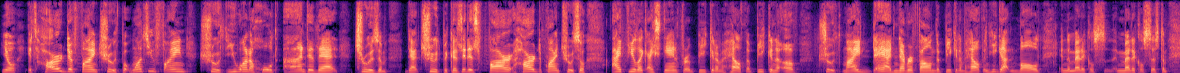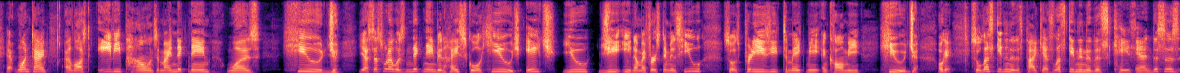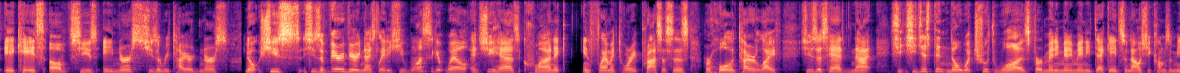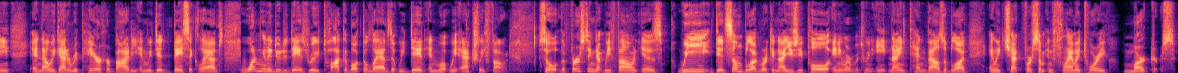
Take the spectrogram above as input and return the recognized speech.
You know, it's hard to find truth, but once you find truth, you want to hold on to that truism, that truth, because it is far hard to find truth. So I feel like I stand for a beacon of health, a beacon of truth. My dad never found the beacon of health and he got mauled in the medical, medical system. At one time, I lost 80 pounds and my nickname was Huge. Yes, that's what I was nicknamed in high school. Huge. H U G E. Now, my first name is Hugh, so it's pretty easy to make me and call me Huge. Okay, so let's get into this podcast. Let's get into this case. And this is a case of she's a nurse, she's a retired nurse. No, she's she's a very very nice lady. She wants to get well and she has chronic inflammatory processes her whole entire life. She's just had not, she, she just didn't know what truth was for many, many, many decades. So now she comes to me and now we got to repair her body. And we did basic labs. What I'm going to do today is really talk about the labs that we did and what we actually found. So the first thing that we found is we did some blood work and I usually pull anywhere between 8, 9, 10 vials of blood and we check for some inflammatory markers.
